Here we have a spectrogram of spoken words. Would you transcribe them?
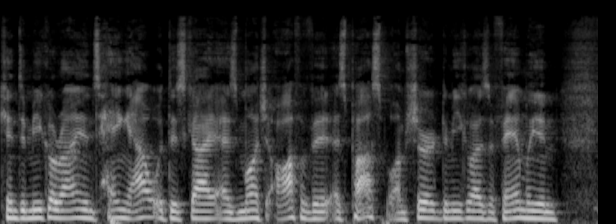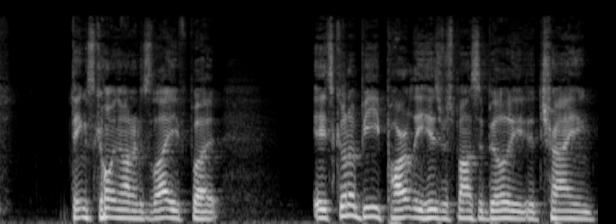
Can DeMeco Ryans hang out with this guy as much off of it as possible? I'm sure DeMeco has a family and things going on in his life, but it's going to be partly his responsibility to try and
